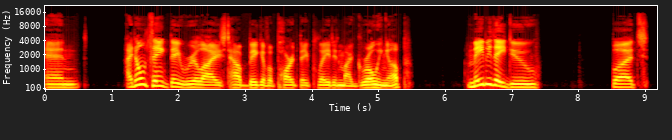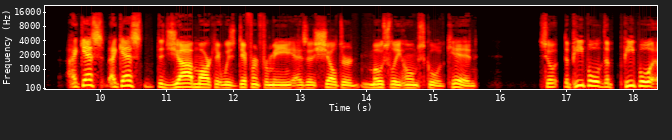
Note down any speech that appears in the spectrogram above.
and I don't think they realized how big of a part they played in my growing up. Maybe they do, but I guess I guess the job market was different for me as a sheltered, mostly homeschooled kid so the people, the people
